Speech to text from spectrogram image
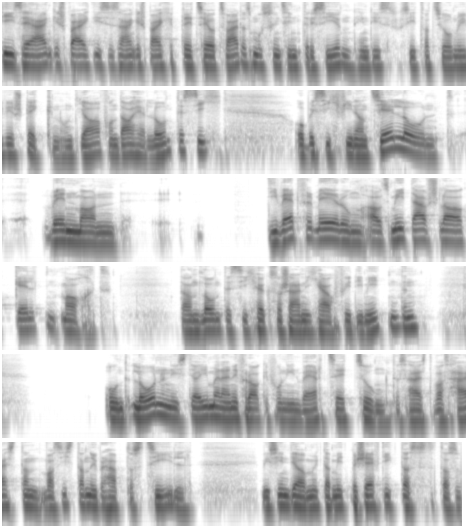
diese eingespeich dieses eingespeicherte CO2, das muss uns interessieren in dieser Situation, wie wir stecken. Und ja, von daher lohnt es sich, ob es sich finanziell lohnt, wenn man die Wertvermehrung als Mietaufschlag geltend macht, dann lohnt es sich höchstwahrscheinlich auch für die Mietenden. Und Lohnen ist ja immer eine Frage von Inwertsetzung. Das heißt, was heißt dann, was ist dann überhaupt das Ziel? Wir sind ja damit beschäftigt, dass das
